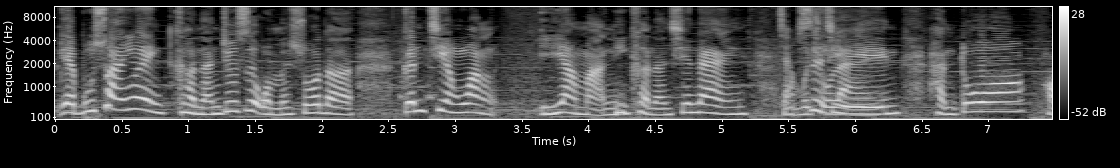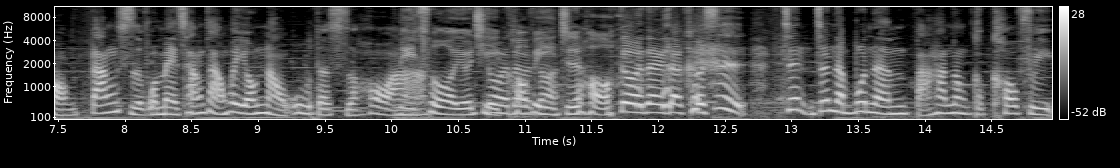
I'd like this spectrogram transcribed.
也不算，因为可能就是我们说的跟健忘一样嘛，你可能现在事讲不出来。情很多，好、当时我们也常常会有脑雾的时候啊，没错，尤其对对对。COVID 之后，对对对，可是真真的不能把它那个 coffee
